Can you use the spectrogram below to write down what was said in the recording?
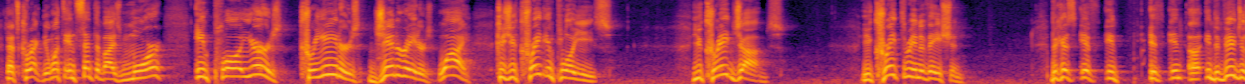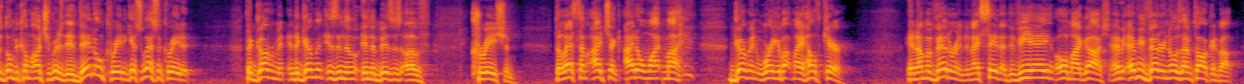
That's correct. They want to incentivize more employers, creators, generators. Why? Because you create employees, you create jobs, you create through innovation. Because if in, if in, uh, individuals don't become entrepreneurs, if they don't create it, guess who has to create it? The government. And the government is in the, in the business of creation. The last time I checked, I don't want my government worrying about my health care. And I'm a veteran, and I say that. The VA, oh my gosh, every, every veteran knows I'm talking about.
